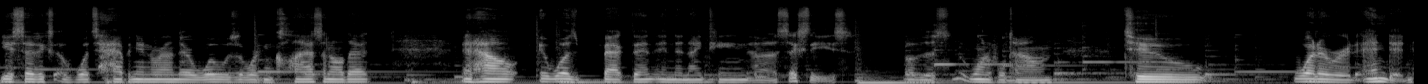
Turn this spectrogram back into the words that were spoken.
the aesthetics of what's happening around there, what was the working class and all that, and how it was back then in the 1960s uh, of this wonderful town to whatever it ended.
